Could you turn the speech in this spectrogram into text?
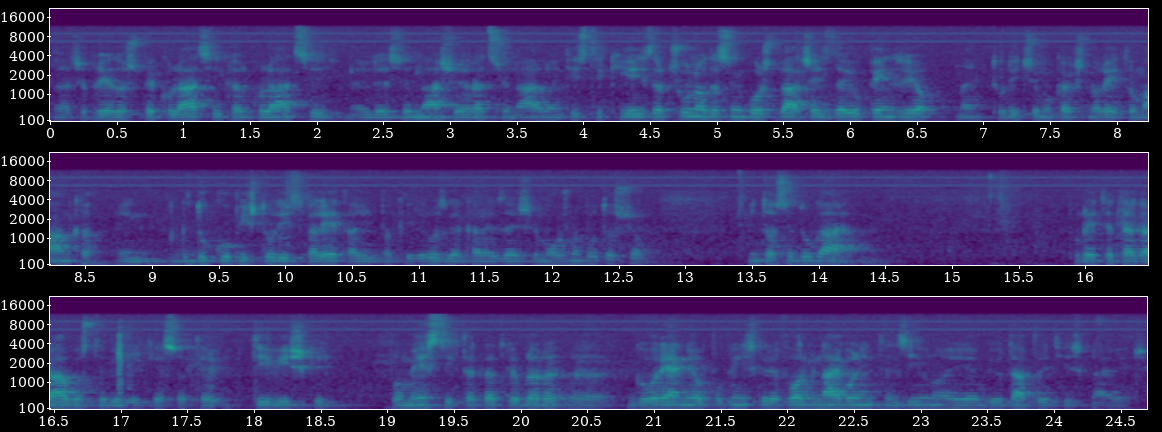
Da, če prije do špekulacij, kalkulacij, ne, ljudje se obnašajo racionalno in tisti, ki je izračunal, da se mi bo splačati zdaj v penzijo, ne, tudi če mu kakšno leto manjka in dokupi študijska leta ali pa kaj drugega, kar je zdaj še možno, bo to šel. In to se dogaja. Ne. Poglejte ta graf, boste videli, kje so te, ti viški po mestih, takrat, ko je bilo eh, govorjenje o pokojninski reformi najbolj intenzivno, je bil ta pritisk največji.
